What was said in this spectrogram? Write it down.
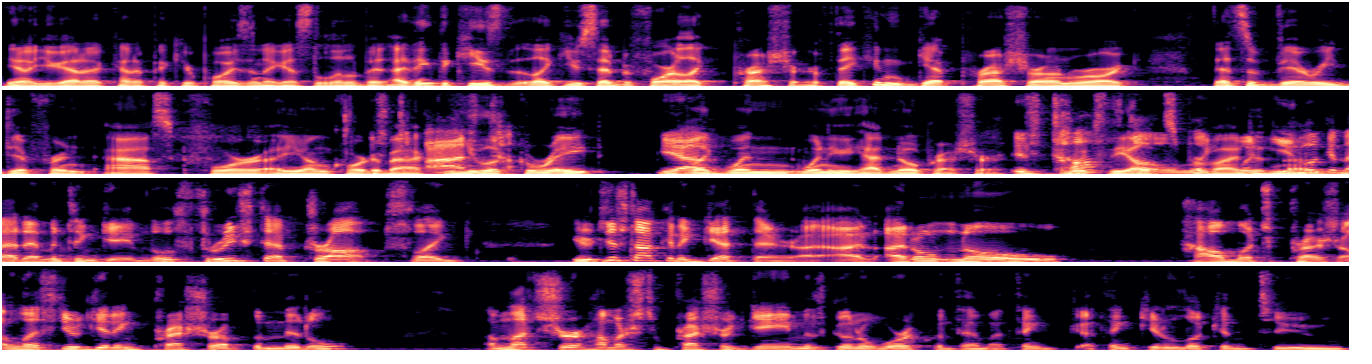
you know you got to kind of pick your poison, I guess, a little bit. I think the keys, like you said before, like pressure. If they can get pressure on Rourke, that's a very different ask for a young quarterback. Uh, he looked great. Yeah, like when when he had no pressure. It's tough the though. Like when you them. look at that Edmonton game, those three step drops, like you're just not going to get there. I, I I don't know how much pressure unless you're getting pressure up the middle. I'm not sure how much the pressure game is going to work with him. I think I think you're looking to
